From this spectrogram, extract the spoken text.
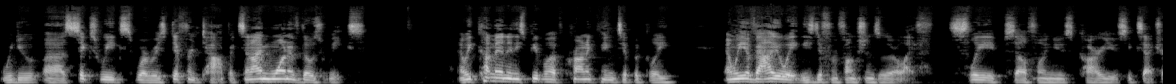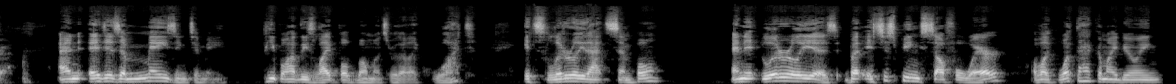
We do, uh, six weeks where there's different topics. And I'm one of those weeks. And we come in and these people have chronic pain typically, and we evaluate these different functions of their life, sleep, cell phone use, car use, etc. And it is amazing to me. People have these light bulb moments where they're like, what? It's literally that simple. And it literally is, but it's just being self aware of like, what the heck am I doing?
